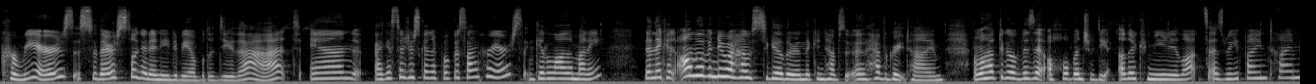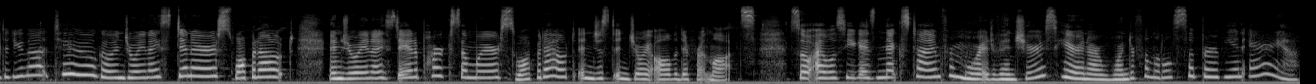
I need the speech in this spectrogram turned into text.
careers, so they're still going to need to be able to do that. And I guess they're just going to focus on careers, get a lot of money, then they can all move into a house together and they can have uh, have a great time. And we'll have to go visit a whole bunch of the other community lots as we find time to do that too. Go enjoy a nice dinner, swap it out, enjoy a nice day at a park somewhere, swap it out, and just enjoy all the different lots. So I will see you guys next time for more adventures here in our wonderful little suburban area.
